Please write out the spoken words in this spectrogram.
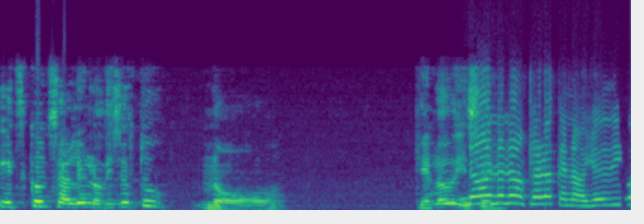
it's González, ¿lo dices tú? No. ¿Quién lo dice? No, no, no, claro que no. Yo digo,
